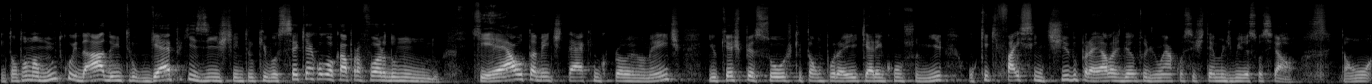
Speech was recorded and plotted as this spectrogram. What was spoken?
Então toma muito cuidado entre o gap que existe entre o que você quer colocar para fora do mundo, que é altamente técnico provavelmente, e o que as pessoas que estão por aí querem consumir, o que, que faz sentido para elas dentro de um ecossistema de mídia social. Então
